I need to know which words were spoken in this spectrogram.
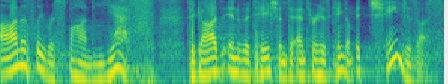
honestly respond yes to God's invitation to enter his kingdom, it changes us.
